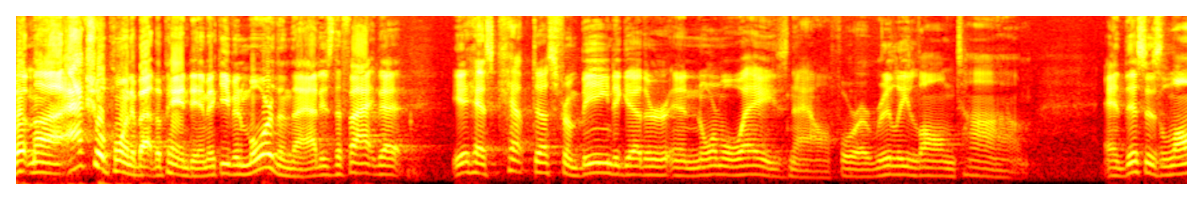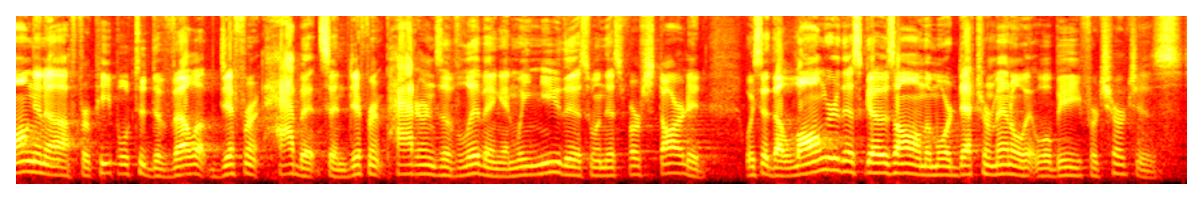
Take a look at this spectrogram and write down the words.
But my actual point about the pandemic, even more than that, is the fact that it has kept us from being together in normal ways now for a really long time. And this is long enough for people to develop different habits and different patterns of living. And we knew this when this first started. We said the longer this goes on, the more detrimental it will be for churches.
